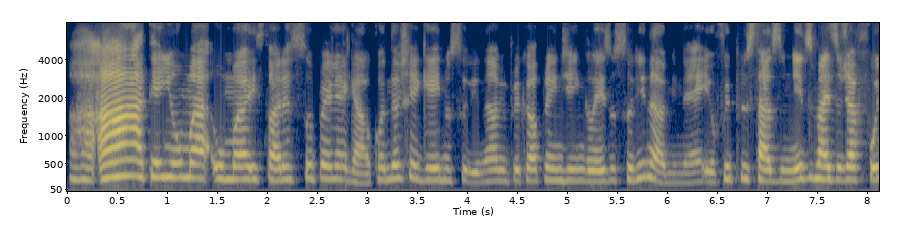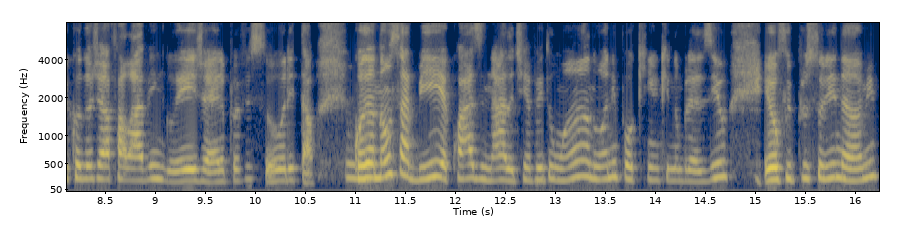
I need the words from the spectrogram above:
Ah, tem uma, uma história super legal. Quando eu cheguei no Suriname, porque eu aprendi inglês no Suriname, né? Eu fui para os Estados Unidos, mas eu já fui quando eu já falava inglês, já era professora e tal. Uhum. Quando eu não sabia quase nada, tinha feito um ano, um ano e pouquinho aqui no Brasil, eu fui para o Suriname.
